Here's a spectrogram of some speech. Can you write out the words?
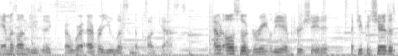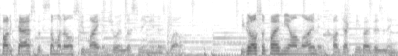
Amazon Music, or wherever you listen to podcasts. I would also greatly appreciate it if you could share this podcast with someone else who might enjoy listening in as well. You can also find me online and contact me by visiting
